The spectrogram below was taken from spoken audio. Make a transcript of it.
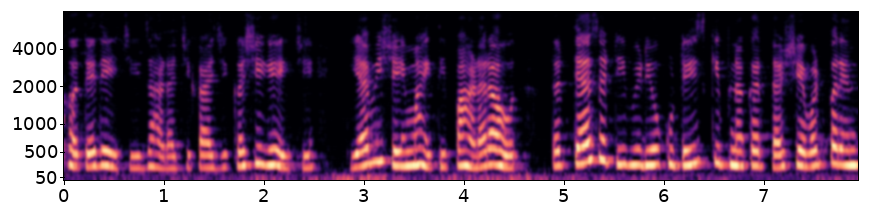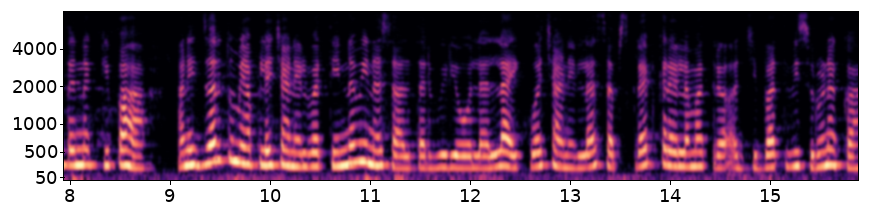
खते द्यायची झाडाची काळजी कशी घ्यायची याविषयी माहिती पाहणार आहोत. तर त्यासाठी व्हिडिओ कुठेही स्किप न करता शेवटपर्यंत नक्की पहा. आणि जर तुम्ही आपल्या चॅनेलवरती नवीन असाल तर व्हिडिओला लाईक व चॅनेलला सबस्क्राईब करायला मात्र अजिबात विसरू नका.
